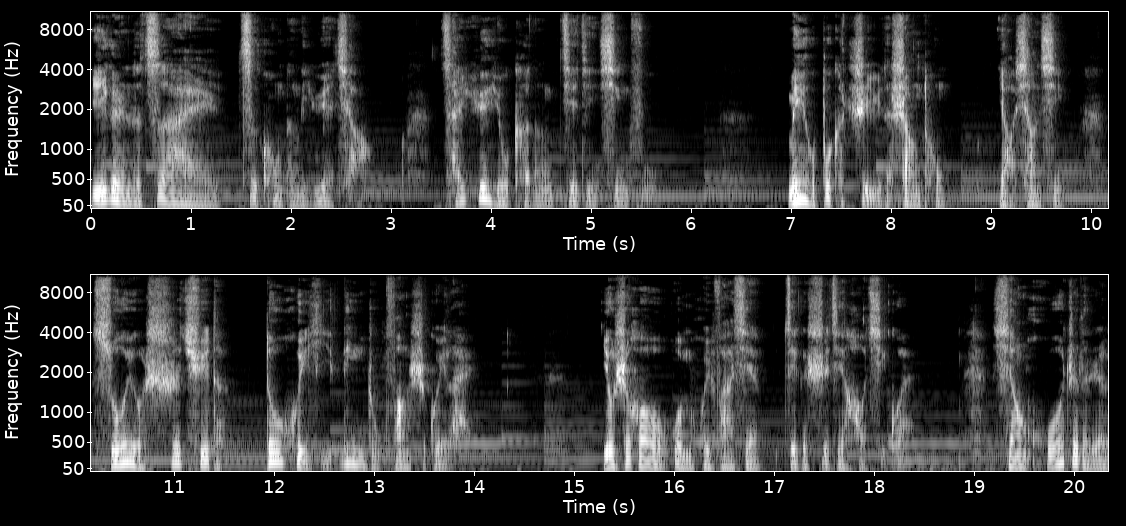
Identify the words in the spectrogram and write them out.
一个人的自爱、自控能力越强，才越有可能接近幸福。没有不可治愈的伤痛，要相信，所有失去的都会以另一种方式归来。有时候我们会发现，这个世界好奇怪：想活着的人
